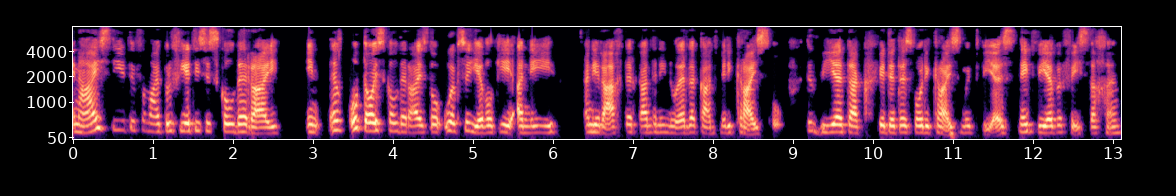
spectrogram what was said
En hy stuur toe vir my profetiese skildery en op daai skildery is daar ook so heuweltjie aan die aan die regterkant en die noorderkant met die kruis op. Toe weet ek, weet dit is waar die kruis moet wees, net weer bevestiging.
